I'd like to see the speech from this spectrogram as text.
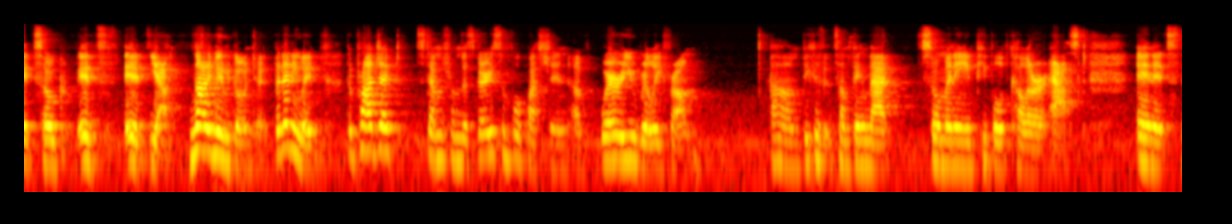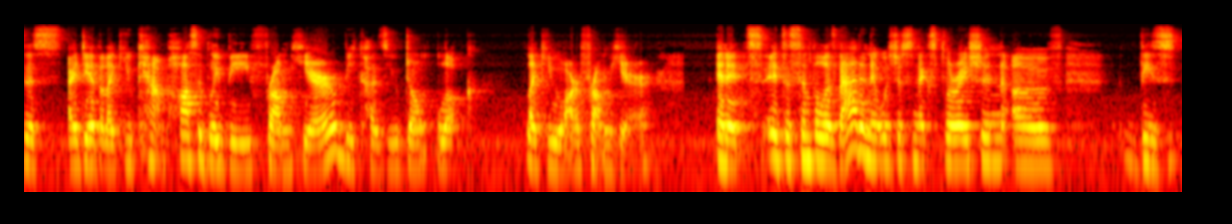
it's so it's it yeah not even gonna go into it. But anyway the project stems from this very simple question of where are you really from? Um, because it's something that so many people of color are asked. And it's this idea that like you can't possibly be from here because you don't look like you are from here. And it's it's as simple as that. And it was just an exploration of these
